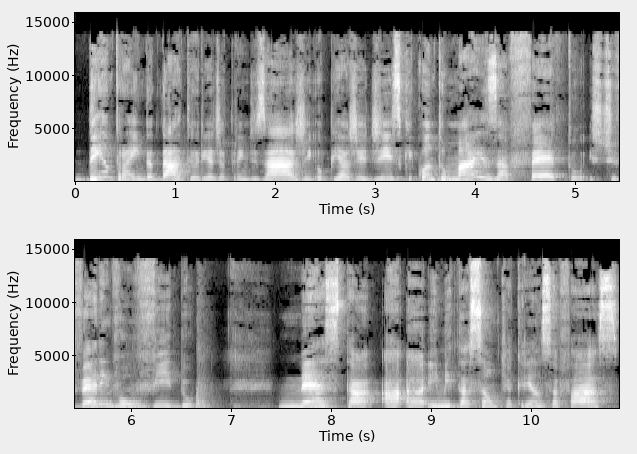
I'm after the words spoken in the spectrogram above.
Dentro ainda da teoria de aprendizagem, o Piaget diz que quanto mais afeto estiver envolvido nesta a, a imitação que a criança faz,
